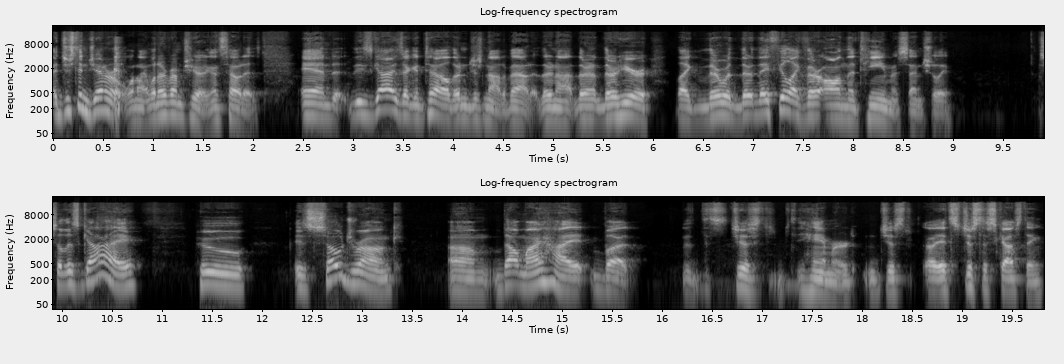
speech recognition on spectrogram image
uh, just in general, when I whenever I'm cheering, that's how it is. And these guys, I can tell they're just not about it. They're not. They're they're here like they're, with- they're they feel like they're on the team essentially. So this guy who is so drunk, um, about my height, but it's just hammered. Just uh, it's just disgusting.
